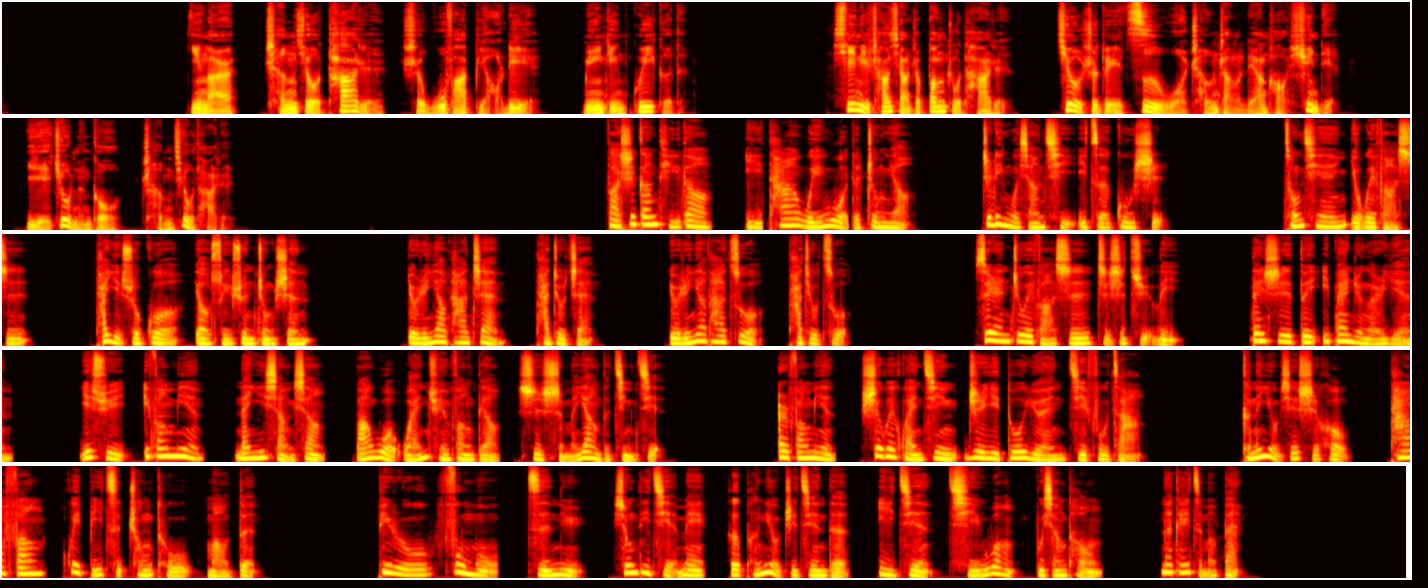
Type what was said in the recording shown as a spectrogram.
因而，成就他人是无法表列、明定规格的。心里常想着帮助他人，就是对自我成长良好训练，也就能够成就他人。法师刚提到。以他为我的重要，这令我想起一则故事。从前有位法师，他也说过要随顺众生，有人要他站，他就站；有人要他坐，他就坐。虽然这位法师只是举例，但是对一般人而言，也许一方面难以想象把我完全放掉是什么样的境界；二方面。社会环境日益多元及复杂，可能有些时候他方会彼此冲突矛盾。譬如父母、子女、兄弟姐妹和朋友之间的意见期望不相同，那该怎么办？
